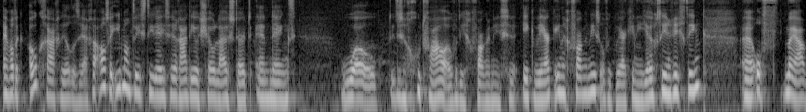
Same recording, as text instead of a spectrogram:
En wat ik ook graag wilde zeggen, als er iemand is die deze radioshow luistert en denkt: wow, dit is een goed verhaal over die gevangenissen. Ik werk in een gevangenis of ik werk in een jeugdinrichting. of nou ja,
